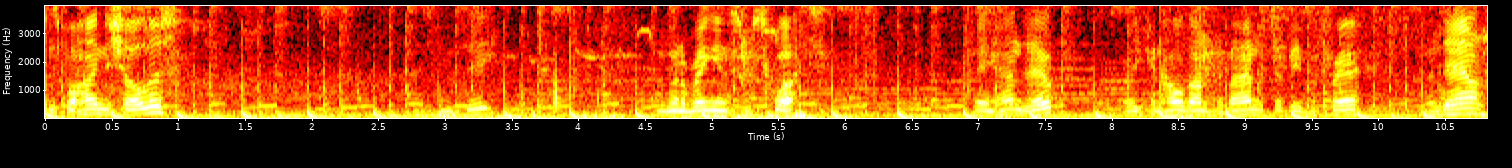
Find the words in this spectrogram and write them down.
just behind the shoulders. As you can see, I'm gonna bring in some squats. Hands out, or you can hold on to the band, whichever you prefer. And down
